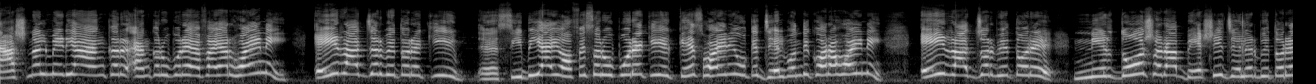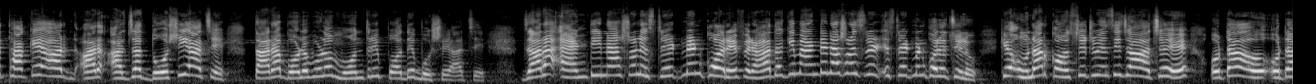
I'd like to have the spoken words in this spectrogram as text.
ন্যাশনাল মিডিয়া অ্যাঙ্কার অ্যাঙ্কার উপরে এফআইআর হয়নি? এই রাজ্যের ভেতরে কি সিবিআই অফিসার উপরে কি কেস হয়নি? ওকে জেলবন্দি করা হয়নি? এই রাজ্যর ভেতরে নির্দোষরা বেশি জেলের ভিতরে থাকে আর আর আর যা দোষী আছে, তারা বড় বড় মন্ত্রী পদে বসে আছে। যারা অ্যান্টি ন্যাশনাল স্টেটমেন্ট করে, Firhad Hakim anti national statement করেছিল কি ওনার কনস্টিটিউয়েন্সি যা আছে, ওটা ওটা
